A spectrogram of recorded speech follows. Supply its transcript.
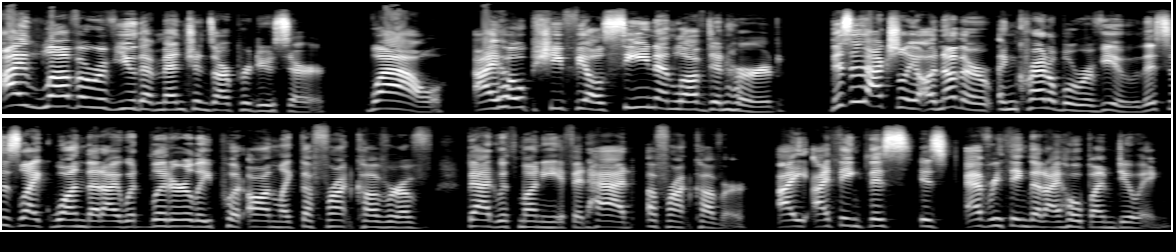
I love a review that mentions our producer. Wow. I hope she feels seen and loved and heard. This is actually another incredible review. This is like one that I would literally put on like the front cover of Bad with Money if it had a front cover. I, I think this is everything that I hope I'm doing.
